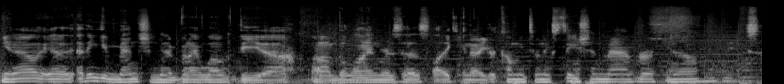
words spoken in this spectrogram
You know, I think you mentioned it, but I love the uh, um, the line where it says like, you know, you're coming to an extinction, Maverick. You know, so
